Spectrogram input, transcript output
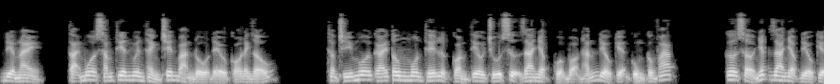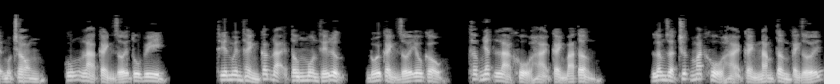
Điểm này, tại mua sắm thiên nguyên thành trên bản đồ đều có đánh dấu. Thậm chí mỗi cái tông môn thế lực còn tiêu chú sự gia nhập của bọn hắn điều kiện cùng công pháp. Cơ sở nhất gia nhập điều kiện một trong, cũng là cảnh giới tu vi thiên nguyên thành các đại tông môn thế lực, đối cảnh giới yêu cầu, thấp nhất là khổ hải cảnh ba tầng. Lâm giật trước mắt khổ hải cảnh năm tầng cảnh giới,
